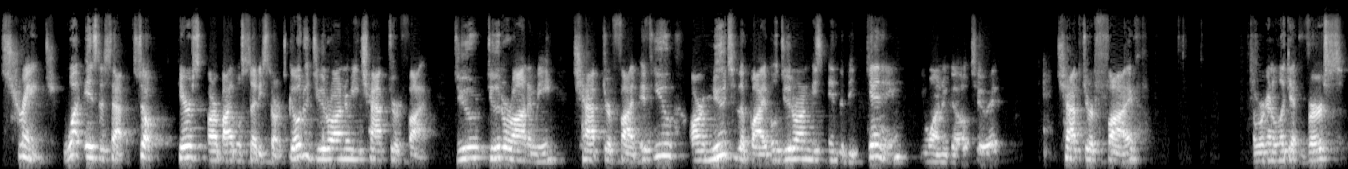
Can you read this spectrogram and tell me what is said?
strange. What is the Sabbath? So here's our Bible study starts. Go to Deuteronomy chapter 5. De- Deuteronomy chapter 5. If you are new to the Bible, Deuteronomy's in the beginning. You want to go to it. Chapter 5. And we're going to look at verse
